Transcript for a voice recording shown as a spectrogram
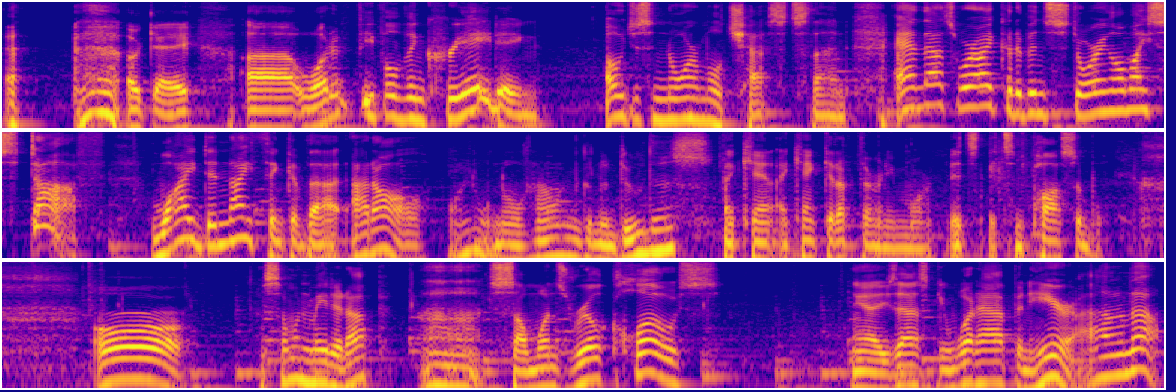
okay, uh, what have people been creating? Oh, just normal chests then. And that's where I could have been storing all my stuff. Why didn't I think of that at all? I don't know how I'm gonna do this. I can't, I can't get up there anymore. It's, it's impossible. Oh, someone made it up? Someone's real close. Yeah, he's asking what happened here. I don't know.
